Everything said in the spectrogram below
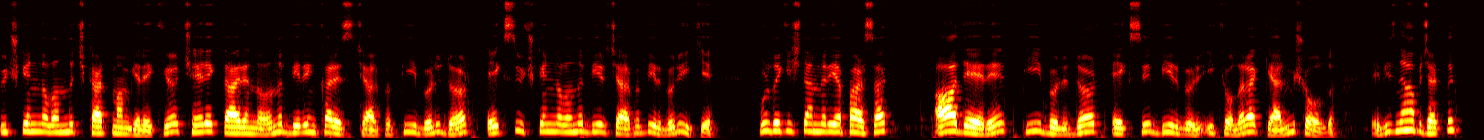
üçgenin alanını çıkartmam gerekiyor. Çeyrek dairenin alanı 1'in karesi çarpı pi bölü 4. Eksi üçgenin alanı 1 çarpı 1 bölü 2. Buradaki işlemleri yaparsak A değeri pi bölü 4 eksi 1 bölü 2 olarak gelmiş oldu. E biz ne yapacaktık?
